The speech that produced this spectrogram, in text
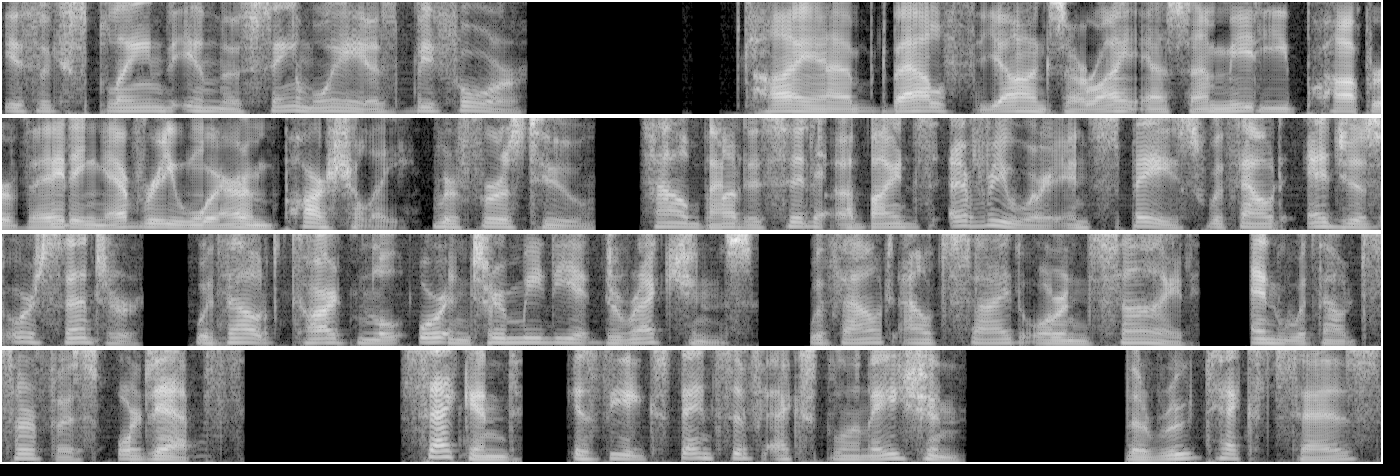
is explained in the same way as before. Kyabd Balthyagsarismet pa pervading everywhere impartially refers to how Bodhicitta abides everywhere in space without edges or center, without cardinal or intermediate directions, without outside or inside, and without surface or depth. Second, is the extensive explanation. The root text says,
